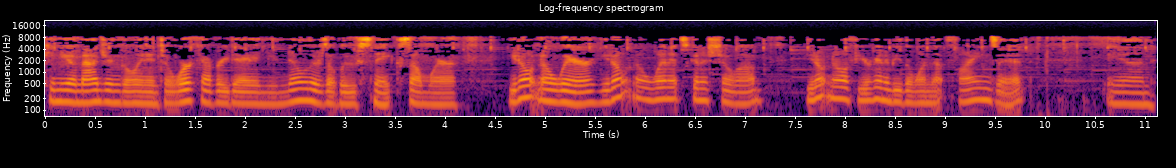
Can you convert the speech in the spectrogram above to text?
can you imagine going into work every day and you know there's a loose snake somewhere you don't know where. You don't know when it's going to show up. You don't know if you're going to be the one that finds it. And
